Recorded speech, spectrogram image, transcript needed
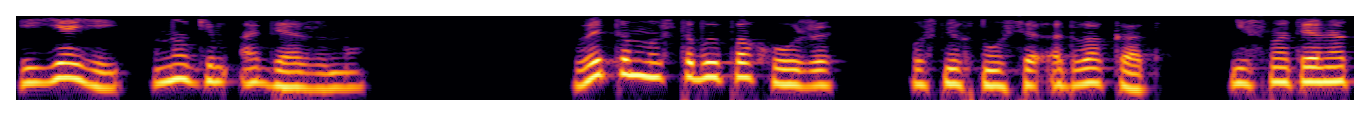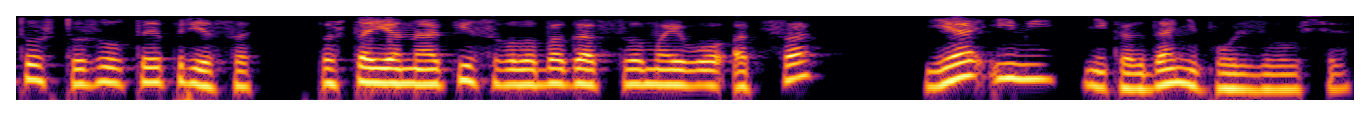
и я ей многим обязана. — В этом мы с тобой похожи, — усмехнулся адвокат. Несмотря на то, что желтая пресса постоянно описывала богатство моего отца, я ими никогда не пользовался.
